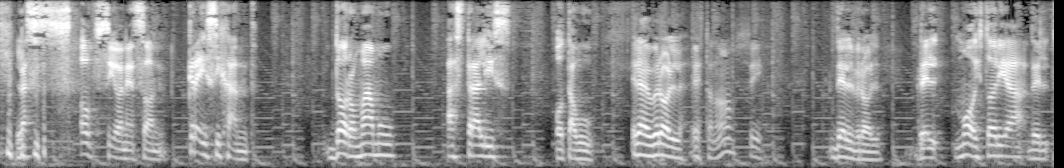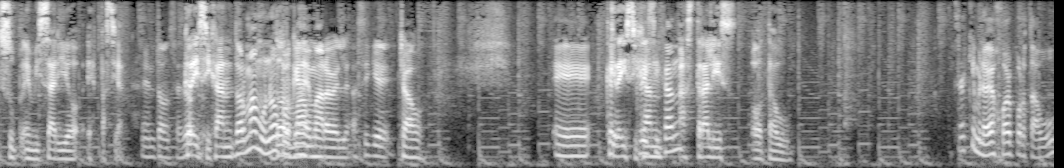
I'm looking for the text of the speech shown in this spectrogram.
Las opciones son Crazy Hunt, Dormammu, Astralis o Tabú Era de Brawl esto, ¿no? Sí. del Brawl. Del modo historia del subemisario espacial. Entonces, Crazy Hunt, Dormammu no, porque es de. Marvel, así que chao. Eh, Cra- Crazy, Hunt, Astralis o Tabú. ¿Sabes que me la voy a jugar por tabú?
